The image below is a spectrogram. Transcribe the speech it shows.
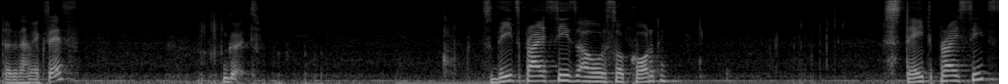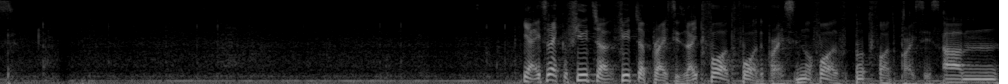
Does that make sense? Good. So these prices are also called state prices. Yeah, it's like future future prices, right? Forward forward prices, no forward not forward prices. Um,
